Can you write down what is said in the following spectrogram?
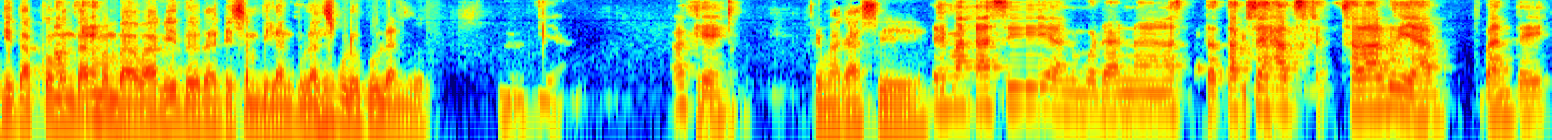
kitab komentar okay. membawa gitu tadi 9 bulan 10 bulan Bu. Hmm, ya. Oke. Okay. Terima kasih. Terima kasih Anu Modana. Tetap sehat selalu ya Bante.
